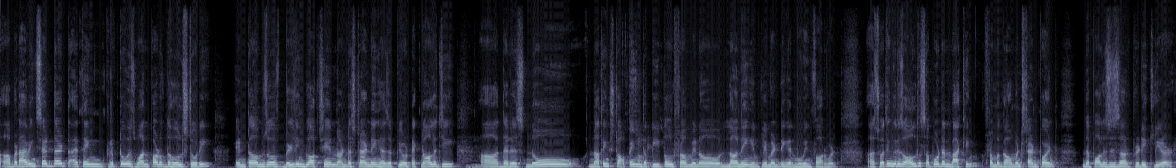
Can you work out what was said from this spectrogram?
Uh, but having said that, I think crypto is one part of the whole story. In terms of building blockchain understanding as a pure technology uh, there is no nothing stopping, the people from you know learning implementing and moving forward. Uh, so i think there is all the support and backing from a government standpoint. The policies are pretty clear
